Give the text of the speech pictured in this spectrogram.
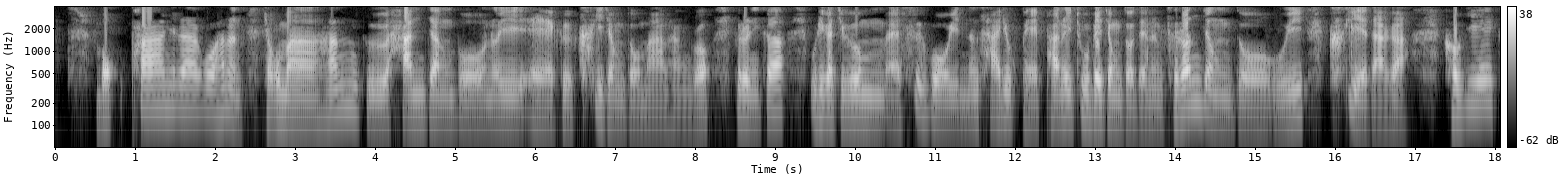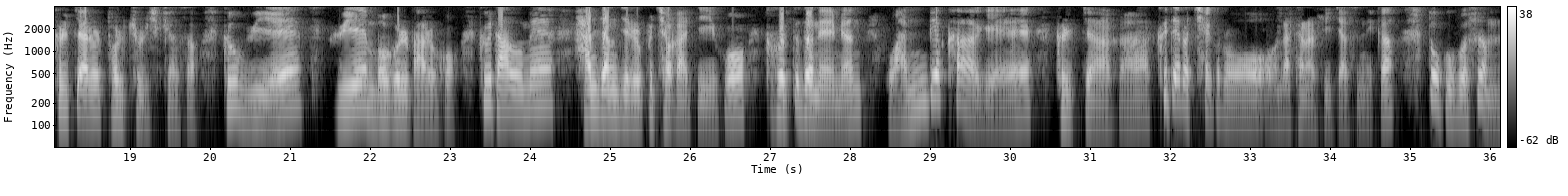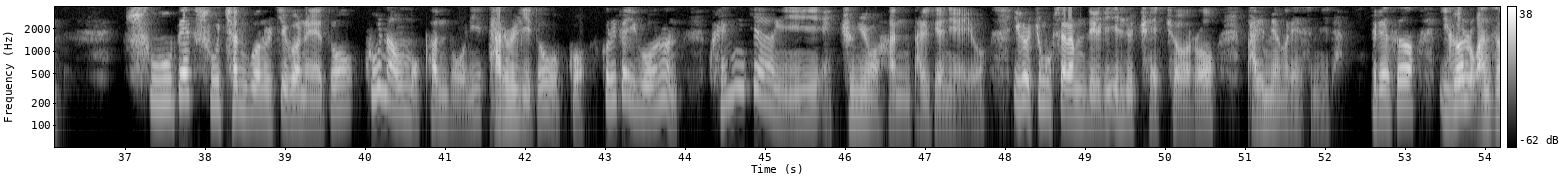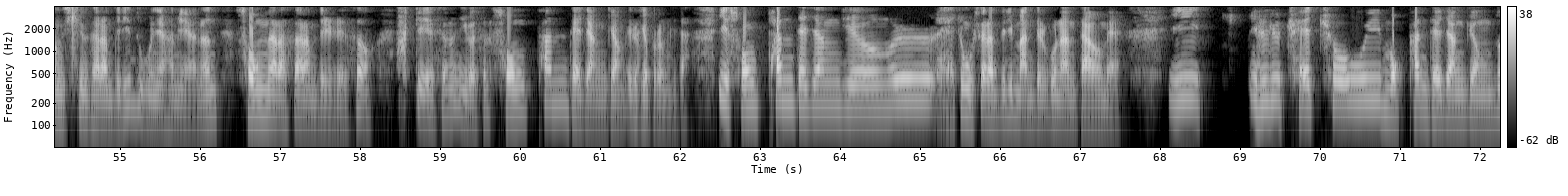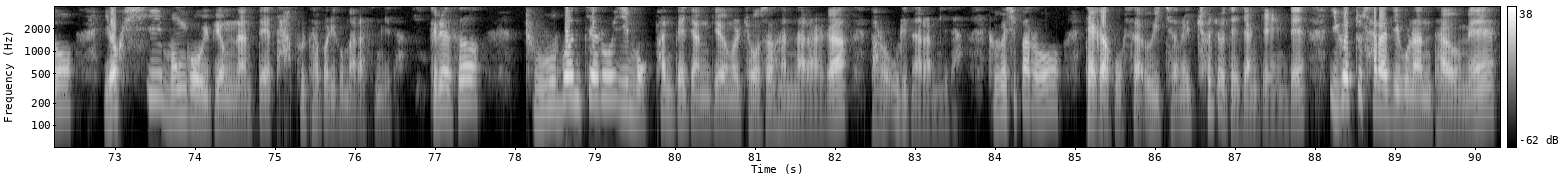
목판이라고 하는 조그마한 그 한장본의 그 크기 정도만 한 거, 그러니까 우리가 지금 쓰고 있는 사륙 배판의 두 배 정도 되는 그런 정도의 크기에다가 거기에 글자를 돌출시켜서 그 위에 위에 먹을 바르고 그 다음에 한장지를 붙여가지고 그걸 뜯어내면 완벽하게 글자가 그대로 책으로 나타날 수 있지 않습니까? 또 그것은 수백, 수천 권을 찍어내도 그 나온 목판 본이 다를 리도 없고, 그러니까 이거는 굉장히 중요한 발견이에요. 이걸 중국 사람들이 인류 최초로 발명을 했습니다. 그래서 이걸 완성시킨 사람들이 누구냐 하면은 송나라 사람들이라서 학계에서는 이것을 송판대장경 이렇게 부릅니다. 이 송판대장경을 중국 사람들이 만들고 난 다음에 이 인류 최초의 목판대장경도 역시 몽고의 병난 때 다 불타버리고 말았습니다. 그래서 두 번째로 이 목판대장경을 조성한 나라가 바로 우리나라입니다. 그것이 바로 대가국사 의천의 초조대장경인데 이것도 사라지고 난 다음에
